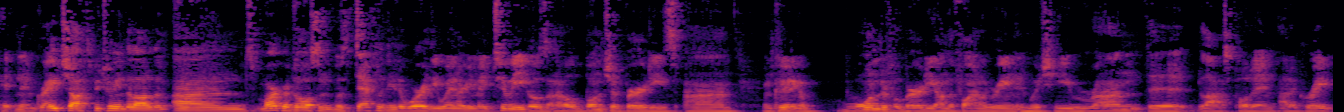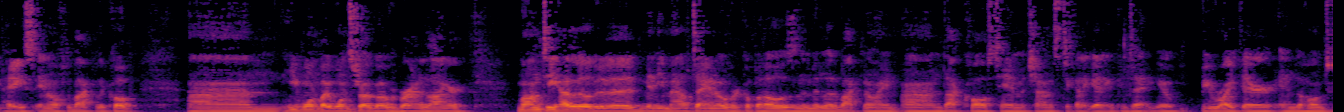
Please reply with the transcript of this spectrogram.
hitting in great shots between the lot of them. And Marco Dawson was definitely the worthy winner. He made two eagles and a whole bunch of birdies, um, including a wonderful birdie on the final green in which he ran the last putt in at a great pace in off the back of the cup. Um, he won by one stroke over Bernard Langer. Monty had a little bit of a mini meltdown over a couple of holes in the middle of the back nine, and that cost him a chance to kind of get in content, you know, be right there in the hunt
